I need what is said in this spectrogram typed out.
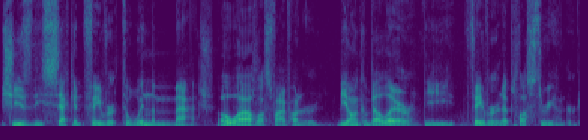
she's the second favorite to win the match. Oh, wow. Plus 500. Bianca Belair, the favorite at plus 300.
